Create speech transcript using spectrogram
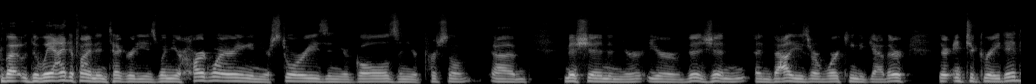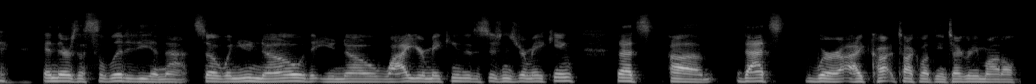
but the way I define integrity is when you're hardwiring in your stories and your goals and your personal um, mission and your your vision and values are working together. They're integrated and there's a solidity in that. So when you know that you know why you're making the decisions you're making that's uh, that's where i ca- talk about the integrity model.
